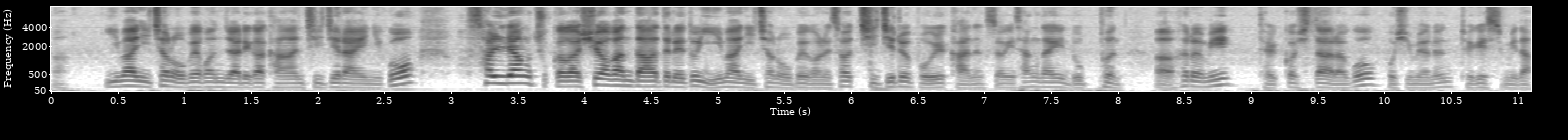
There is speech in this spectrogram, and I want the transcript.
어, 22,500원짜리가 강한 지지 라인이고 설령 주가가 쉬어간다 하더라도 22,500원에서 지지를 보일 가능성이 상당히 높은 어, 흐름이 될 것이다 라고 보시면 되겠습니다.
